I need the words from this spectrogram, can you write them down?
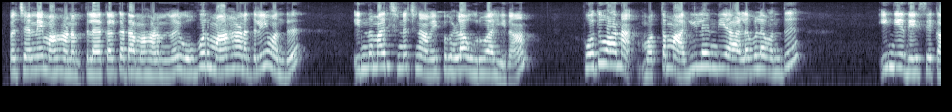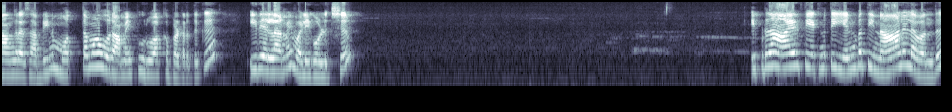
இப்போ சென்னை மாகாணத்தில் கல்கத்தா மாகாணம் இந்த மாதிரி ஒவ்வொரு மாகாணத்துலேயும் வந்து இந்த மாதிரி சின்ன சின்ன அமைப்புகள்லாம் உருவாகி தான் பொதுவான மொத்தமாக அகில இந்திய அளவில் வந்து இந்திய தேசிய காங்கிரஸ் அப்படின்னு மொத்தமாக ஒரு அமைப்பு உருவாக்கப்படுறதுக்கு இது எல்லாமே வழிகொழிச்சு இப்படிதான் ஆயிரத்தி எட்நூத்தி எண்பத்தி நாலுல வந்து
